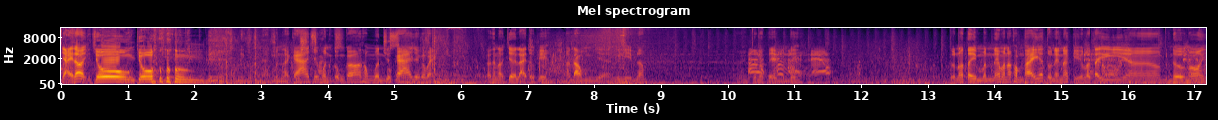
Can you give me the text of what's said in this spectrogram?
chạy thôi. Chuồn chuồn mình là cá chứ mình cũng có thông minh của cá chứ các bạn. Để thế nào chơi lại tụi kia. Nó đông và nguy hiểm lắm. Cho nó tìm mình đi. Tụi nó tìm mình nếu mà nó không thấy tụi này nó kiểu là tay ờ, bình thường thôi.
